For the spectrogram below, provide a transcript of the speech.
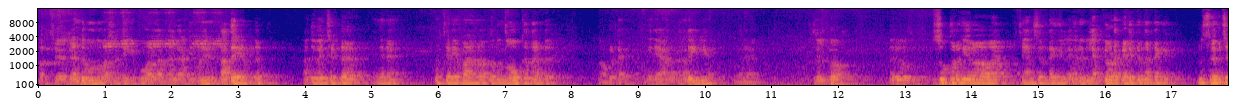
കുറച്ച് രണ്ട് മൂന്ന് വർഷത്തേക്ക് പോകാനുള്ള നല്ല അടിപൊളി ഒരു കഥയുണ്ട്. അത് വെച്ചിട്ട് ഇങ്ങനെ ചെറിയ ഭാഗങ്ങളൊക്കെ ഒന്ന് നോക്കുന്നുണ്ട്. നോക്കട്ടെ എങ്ങനെയാണെന്ന് അറിയില്ല. അങ്ങനെ ചിലപ്പോ ഒരു സൂപ്പർ ഹീറോ ആവാൻ ചാൻസ് ഉണ്ടെങ്കിൽ അങ്ങനെ ഒരു ലക്കോടൊക്കെ എടുക്കുന്നുണ്ടെങ്കിൽ ഒന്ന് ശ്രമിച്ച്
